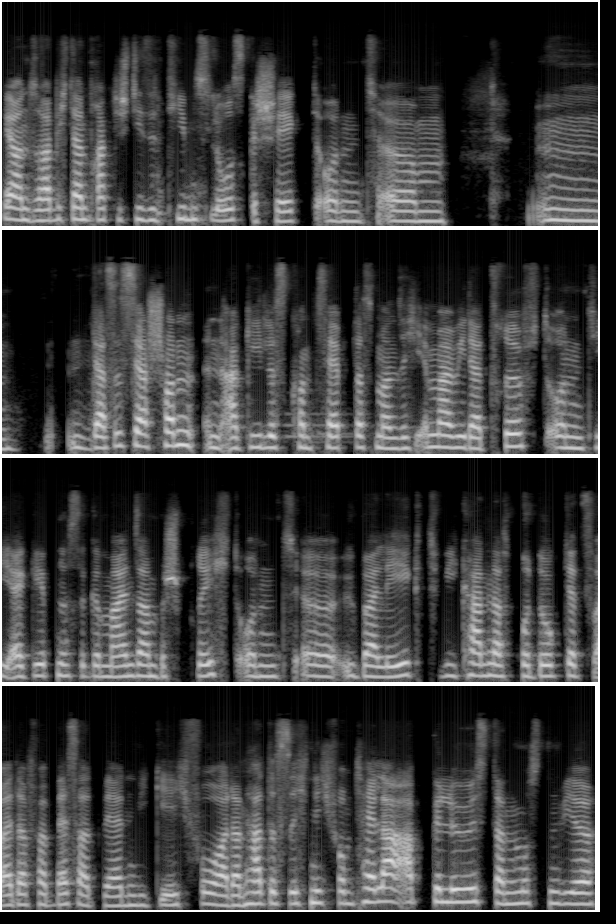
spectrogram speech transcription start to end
Ja, und so habe ich dann praktisch diese Teams losgeschickt und ähm, mm, das ist ja schon ein agiles Konzept, dass man sich immer wieder trifft und die Ergebnisse gemeinsam bespricht und äh, überlegt, wie kann das Produkt jetzt weiter verbessert werden, wie gehe ich vor. Dann hat es sich nicht vom Teller abgelöst, dann mussten wir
